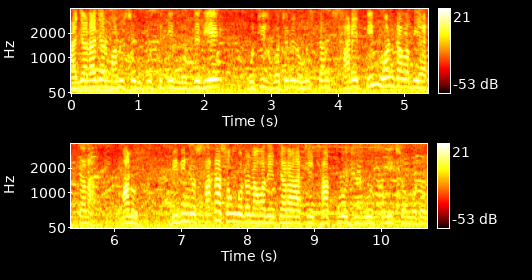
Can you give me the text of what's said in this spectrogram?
হাজার হাজার মানুষের উপস্থিতির মধ্যে দিয়ে পঁচিশ বছরের অনুষ্ঠান সাড়ে তিন ঘন্টাব্যাপী একটানা মানুষ। বিভিন্ন শাখা সংগঠন আমাদের যারা আছে, ছাত্র, যুব, শ্রমিক সংগঠন,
